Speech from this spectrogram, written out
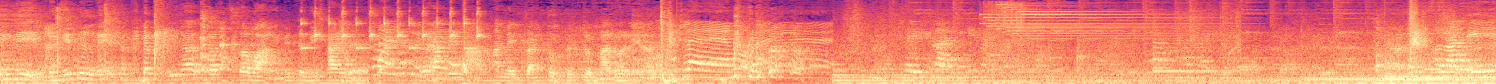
สวัสดีครับเอาไปทำอย่างเงี้ยเอาจริงดิอีกนิดนึงนี่เข้มอีกถ้าถ้าสว่างอีกนิดนึงนี่ใช่เลยแล้วถ้ามีสามพันในจุดจุดจุดๆมาด้วยนี่นะแรงเหรอแม่ร้านเอง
